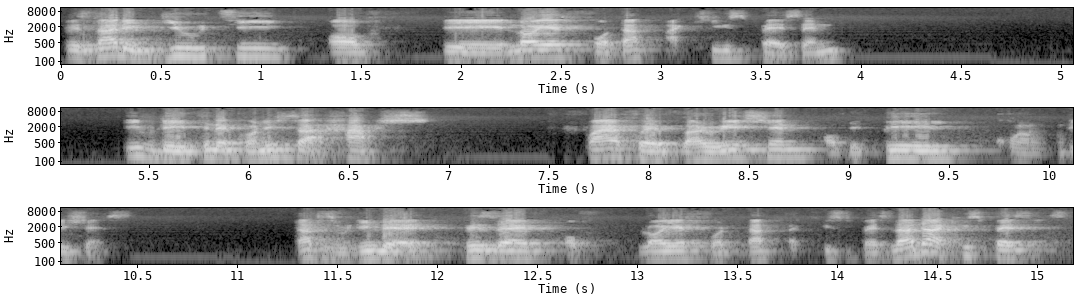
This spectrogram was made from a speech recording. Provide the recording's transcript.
So it's not a duty of the lawyers for that accused person, if they think the conditions are harsh, file for a variation of the bail conditions. That is within the reserve of lawyers for that accused person. The other accused persons,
